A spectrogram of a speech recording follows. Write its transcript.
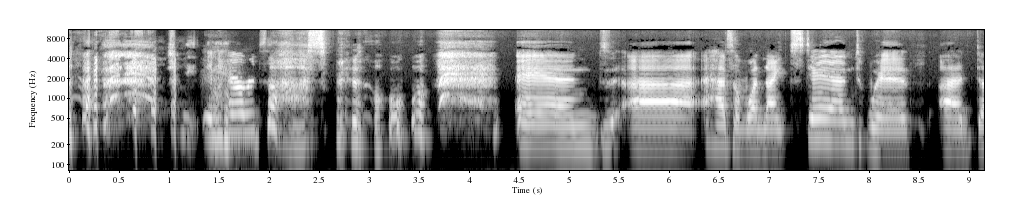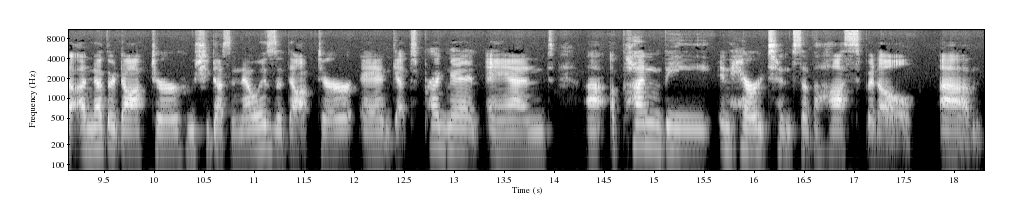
she inherits a hospital and uh, has a one night stand with another doctor who she doesn't know is a doctor and gets pregnant. And uh, upon the inheritance of the hospital, um,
